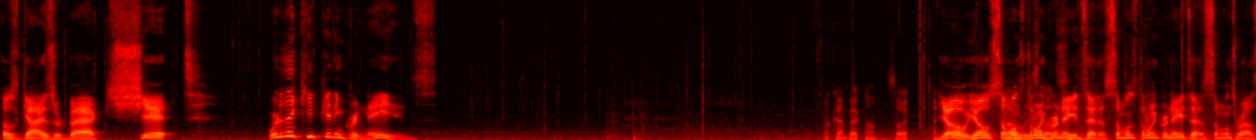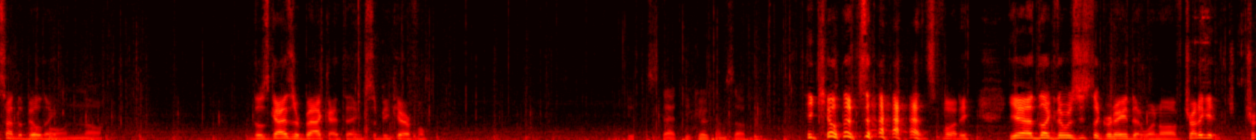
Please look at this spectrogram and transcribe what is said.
Those guys are back. Shit. Where do they keep getting grenades? Okay, I'm back now. Sorry. Yo, Okay, yo, so someone's throwing restarts. grenades at us. Someone's throwing grenades at us. Someone's right outside the building. Oh no. Those guys are back, I think, so be careful. He's dead. He killed himself. He killed himself. That's funny. Yeah, like there was just a grenade that went off. Try to get. Tr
